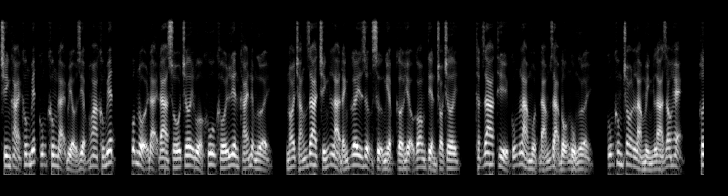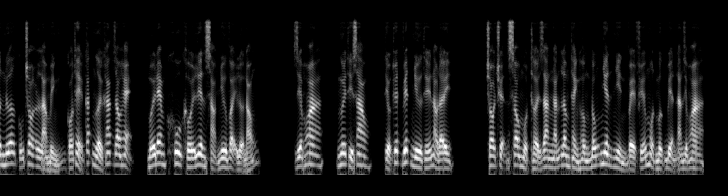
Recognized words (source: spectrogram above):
Trình Khải không biết cũng không đại biểu Diệp Hoa không biết, quốc nội đại đa số chơi đùa khu khối liên khái niệm người, nói trắng ra chính là đánh gây dựng sự nghiệp cờ hiệu gom tiền cho chơi, thật ra thì cũng là một đám giả bộ ngủ người, cũng không cho là mình là giao hẹn, hơn nữa cũng cho là mình có thể cắt người khác giao hẹn mới đem khu khối liên xảo như vậy lửa nóng. Diệp Hoa, ngươi thì sao? Tiểu thuyết viết như thế nào đây? Cho chuyện sau một thời gian ngắn Lâm Thành Hồng bỗng nhiên nhìn về phía một mực biển ăn Diệp Hoa,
